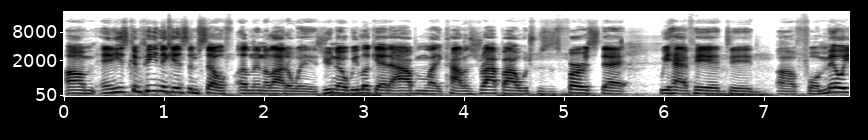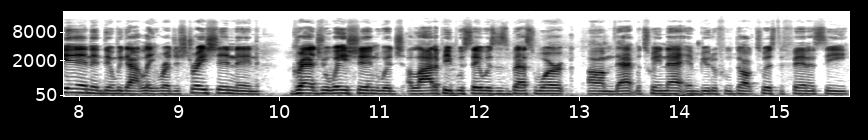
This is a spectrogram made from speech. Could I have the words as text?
Um, and he's competing against himself in a lot of ways. You know, we look at an album like College Dropout, which was his first that we have here, did uh, four million, and then we got Late Registration and Graduation, which a lot of people say was his best work. Um, that between that and Beautiful Dark Twisted Fantasy.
